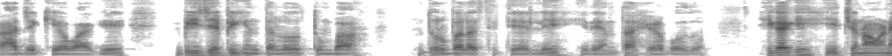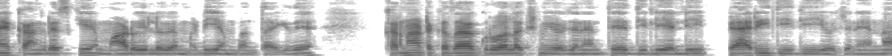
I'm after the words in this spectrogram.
ರಾಜಕೀಯವಾಗಿ ಬಿಜೆಪಿಗಿಂತಲೂ ತುಂಬಾ ದುರ್ಬಲ ಸ್ಥಿತಿಯಲ್ಲಿ ಇದೆ ಅಂತ ಹೇಳ್ಬೋದು. ಹೀಗಾಗಿ ಈ ಚುನಾವಣೆ ಕಾಂಗ್ರೆಸ್ಗೆ ಮಾಡು ಇಲ್ಲವೇ ಮಡಿ ಎಂಬಂತಾಗಿದೆ. ಕರ್ನಾಟಕದ ಗೃಹಲಕ್ಷ್ಮಿ ಯೋಜನೆಯಂತೆ ದಿಲ್ಲಿಯಲ್ಲಿ ಪ್ಯಾರಿ ದೀದಿ ಯೋಜನೆಯನ್ನ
